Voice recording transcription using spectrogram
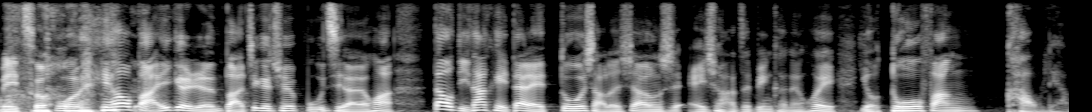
没错。我们要把一个人把这个缺补起来的话，到底它可以带来多少的效用？是 HR 这边可能会有多方考量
